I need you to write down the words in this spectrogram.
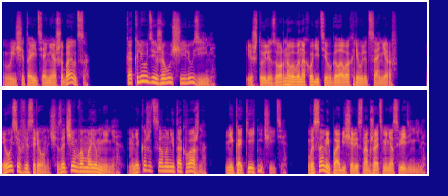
Вы считаете, они ошибаются? Как люди, живущие иллюзиями. И что иллюзорного вы находите в головах революционеров? Иосиф Виссарионович, зачем вам мое мнение? Мне кажется, оно не так важно. Не кокетничайте. Вы сами пообещали снабжать меня сведениями.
